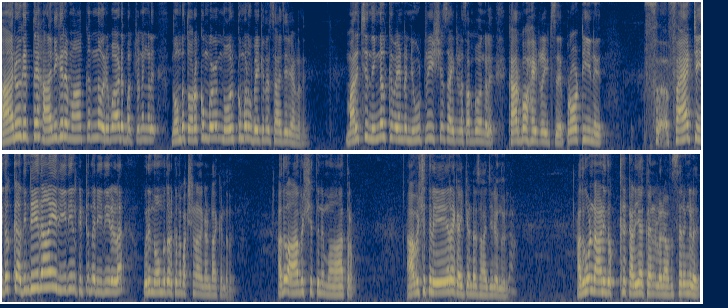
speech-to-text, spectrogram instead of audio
ആരോഗ്യത്തെ ഹാനികരമാക്കുന്ന ഒരുപാട് ഭക്ഷണങ്ങൾ നോമ്പ് തുറക്കുമ്പോഴും നോൽക്കുമ്പോഴും ഉപയോഗിക്കുന്ന ഒരു സാഹചര്യമാണുള്ളത്. മറിച്ച് നിങ്ങൾക്ക് വേണ്ട ന്യൂട്രീഷ്യസ് ആയിട്ടുള്ള സംഭവങ്ങൾ കാർബോഹൈഡ്രേറ്റ്സ് പ്രോട്ടീന് ഫാറ്റ് ഇതൊക്കെ അതിന്റേതായ രീതിയിൽ കിട്ടുന്ന രീതിയിലുള്ള ഒരു നോമ്പ് തുറക്കുന്ന ഭക്ഷണമാണ് ഉണ്ടാക്കേണ്ടത്. അതും ആവശ്യത്തിന് മാത്രം. ആവശ്യത്തിലേറെ കഴിക്കേണ്ട സാഹചര്യമൊന്നുമില്ല. അതുകൊണ്ടാണ് ഇതൊക്കെ കളിയാക്കാനുള്ള ഒരു അവസരങ്ങൾ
